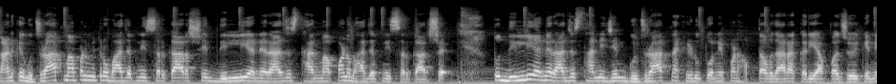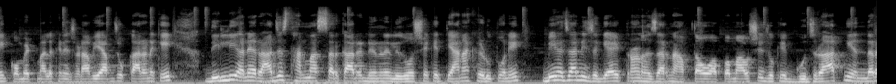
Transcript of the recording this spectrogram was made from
કારણ કે ગુજરાતમાં પણ મિત્રો ભાજપની સરકાર છે, દિલ્હી અને રાજસ્થાનમાં પણ ભાજપની સરકાર છે. તો દિલ્હી અને રાજસ્થાનની જેમ ગુજરાતના ખેડૂતોને પણ હપ્તા વધારા કરી આપવા જોઈએ કે નહીં? કોમેન્ટમાં લખીને જણાવી આપજો. કારણ કે દિલ્હી અને રાજસ્થાનમાં સરકારે નિર્ણય લીધો છે કે ત્યાંના ખેડૂતોને બે હજારની જગ્યાએ ત્રણ હજારના હપ્તાઓ આપવામાં આવશે, જો કે ગુજરાતની અંદર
